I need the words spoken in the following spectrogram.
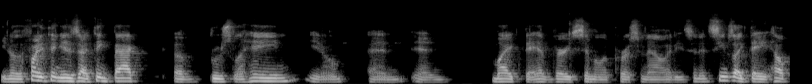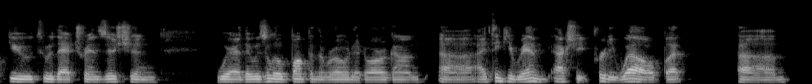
you know, the funny thing is, I think back of Bruce Lehane, you know, and and Mike, they have very similar personalities, and it seems like they helped you through that transition where there was a little bump in the road at Oregon. Uh, I think you ran actually pretty well, but um,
